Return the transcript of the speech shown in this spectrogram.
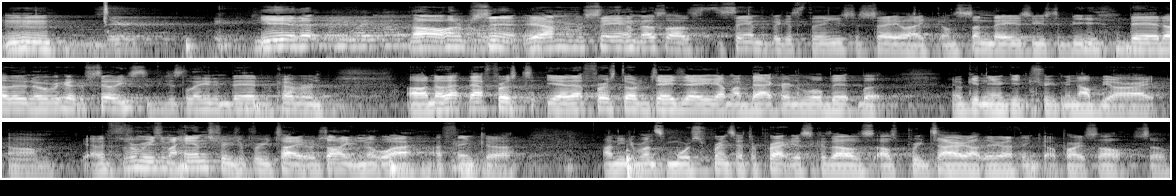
Mm-hmm. Is there yeah, that, no, hundred percent. Yeah, I remember Sam. That's what I was Sam. The biggest thing he used to say, like on Sundays, he used to be in bed. Other than over here at the facility, he used to be just laying in bed recovering. Uh, no, that, that first, yeah, that first throw to JJ got my back hurting a little bit, but you know, getting there, getting treatment, I'll be all right. Um, for some reason, my hamstrings are pretty tight, which I don't even know why. I think uh, I need to run some more sprints after practice because I was I was pretty tired out there. I think y'all probably saw. So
